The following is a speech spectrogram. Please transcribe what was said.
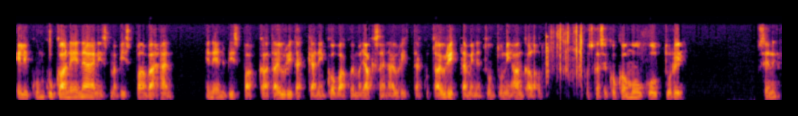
Eli kun kukaan ei näe, niin mä vispaan vähän, en, en vispaakaan tai yritäkään niin kovaa kuin mä jaksan enää yrittää, kun tämä yrittäminen tuntuu niin hankalalta, koska se koko muu kulttuuri sen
